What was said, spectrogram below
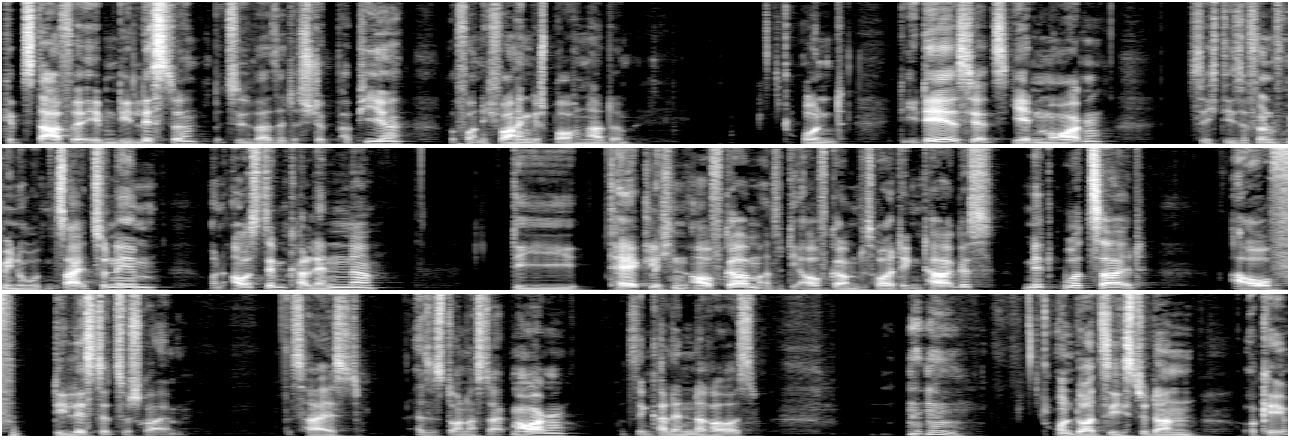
gibt es dafür eben die Liste bzw. das Stück Papier, wovon ich vorhin gesprochen hatte. Und die Idee ist jetzt, jeden Morgen sich diese fünf Minuten Zeit zu nehmen und aus dem Kalender die täglichen Aufgaben, also die Aufgaben des heutigen Tages mit Uhrzeit auf die Liste zu schreiben. Das heißt, es ist Donnerstagmorgen, holst den Kalender raus und dort siehst du dann, okay,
